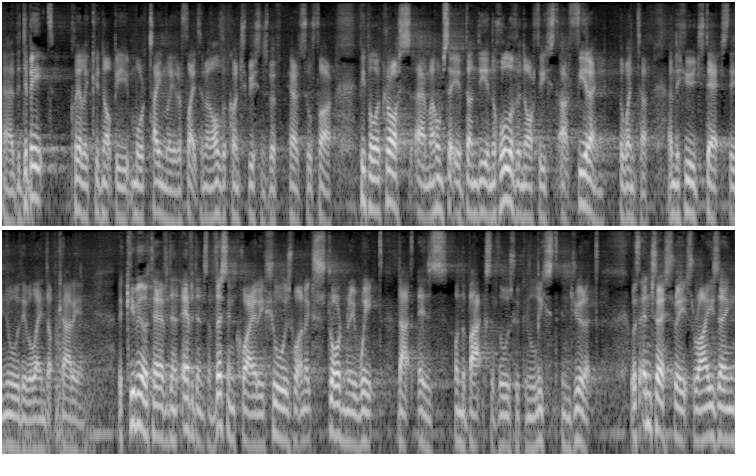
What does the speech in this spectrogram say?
Uh, the debate clearly could not be more timely, reflecting on all the contributions we've heard so far. People across uh, my home city of Dundee and the whole of the North East are fearing the winter and the huge debts they know they will end up carrying. The cumulative evidence of this inquiry shows what an extraordinary weight that is on the backs of those who can least endure it. With interest rates rising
